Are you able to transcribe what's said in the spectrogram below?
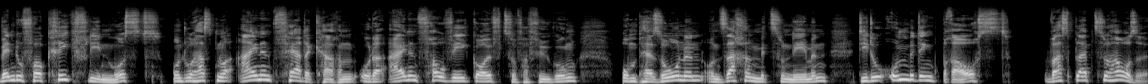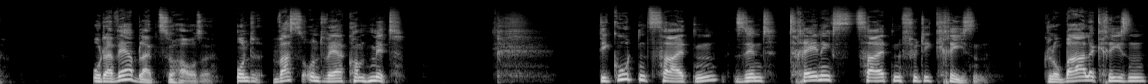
Wenn du vor Krieg fliehen musst und du hast nur einen Pferdekarren oder einen VW Golf zur Verfügung, um Personen und Sachen mitzunehmen, die du unbedingt brauchst, was bleibt zu Hause? Oder wer bleibt zu Hause? Und was und wer kommt mit? Die guten Zeiten sind Trainingszeiten für die Krisen globale Krisen,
